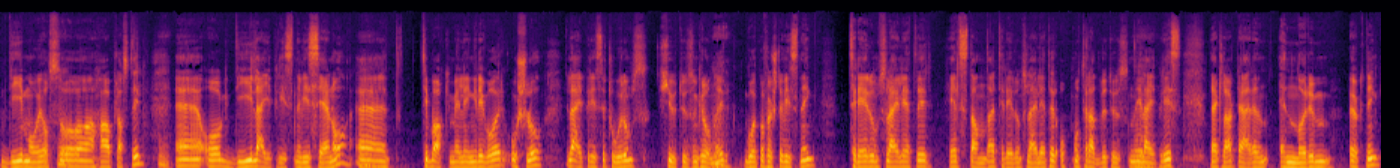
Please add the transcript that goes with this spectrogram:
De må vi også ha plass til. Eh, og de leieprisene vi ser nå eh, Tilbakemeldinger i går. Oslo. Leiepriser toroms 20 000 kroner. Går på første visning. Treromsleiligheter, helt standard treromsleiligheter, opp mot 30 000 i leiepris. Det er klart det er en enorm økning.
